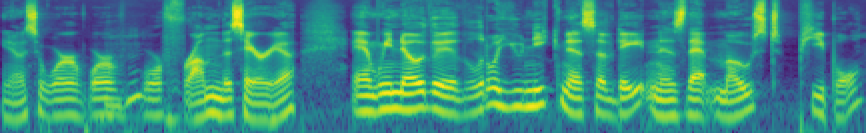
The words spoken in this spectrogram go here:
You know, so we're we're mm-hmm. we're from this area, and we know the little uniqueness of Dayton is that most people,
